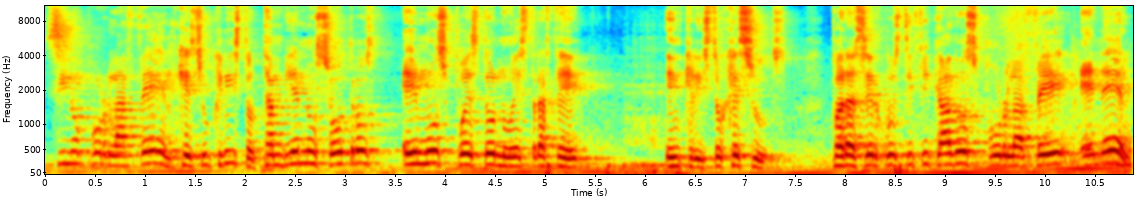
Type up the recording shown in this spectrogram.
sino por la fe en Jesucristo, también nosotros hemos puesto nuestra fe en Cristo Jesús para ser justificados por la fe en Él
